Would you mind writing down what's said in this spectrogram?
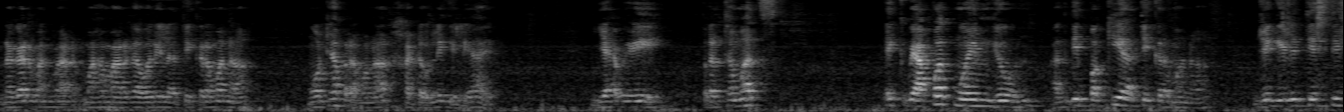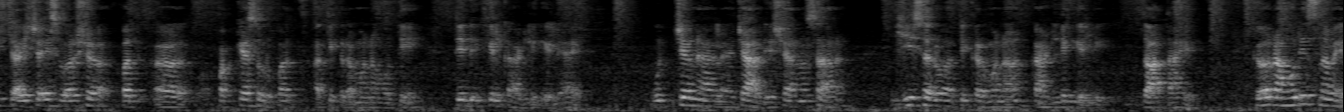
नगर मनमाड महामार्गावरील अतिक्रमणं मोठ्या प्रमाणात हटवली गेली आहेत. यावेळी प्रथमच एक व्यापक मोहीम घेऊन अगदी पक्की अतिक्रमणं जे गेली तीस तीस चाळीस चाळीस वर्ष पद पक्क्या स्वरूपात अतिक्रमणं होती ती देखील काढली गेली आहेत. उच्च न्यायालयाच्या आदेशानुसार ही सर्व अतिक्रमणं काढली गेली जात आहेत. केवळ राहुरीच नव्हे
